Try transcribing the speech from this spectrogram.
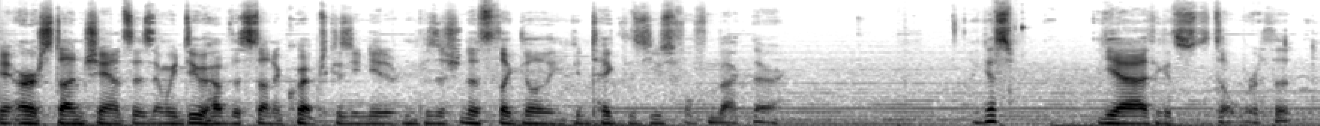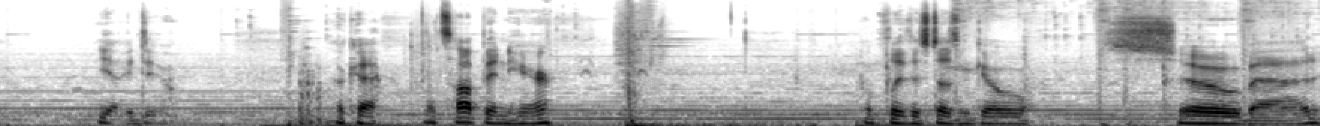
our stun chances, and we do have the stun equipped because you need it in position. That's like the only thing you can take that's useful from back there. I guess, yeah, I think it's still worth it. Yeah, I do. Okay, let's hop in here. Hopefully this doesn't go so bad.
